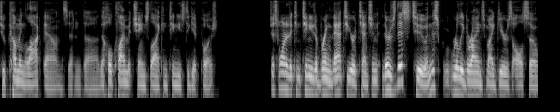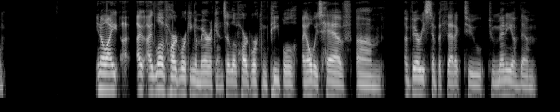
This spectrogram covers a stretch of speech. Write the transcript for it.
to coming lockdowns, and uh, the whole climate change lie continues to get pushed. Just wanted to continue to bring that to your attention. There's this too, and this really grinds my gears also. You know, I, I, I love hardworking Americans. I love hardworking people. I always have. Um, I'm very sympathetic to to many of them,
